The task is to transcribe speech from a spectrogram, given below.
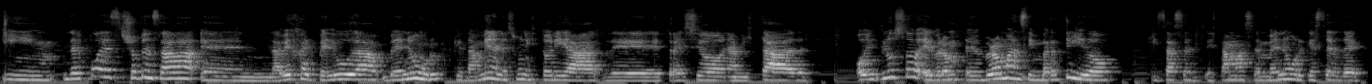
Y después yo pensaba en La vieja y peluda Ben-Hur, que también es una historia de traición, amistad, o incluso el, bromance invertido, quizás está más en Ben-Hur, que es el de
